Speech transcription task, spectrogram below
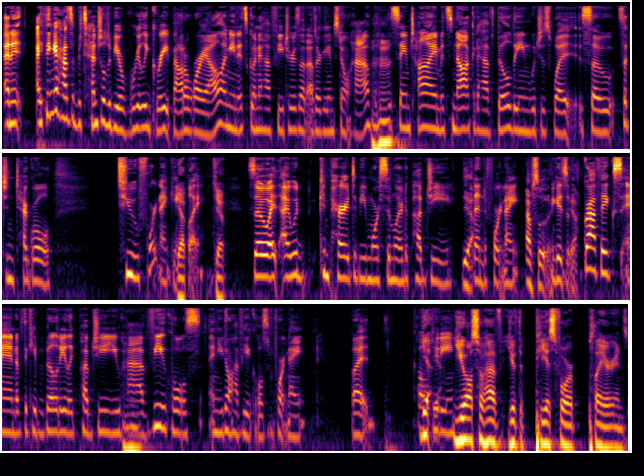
and it I think it has the potential to be a really great battle royale. I mean, it's going to have features that other games don't have, but Mm-hmm. at the same time, it's not going to have building, which is what is so such integral to Fortnite gameplay. yep. So I, I would compare it to be more similar to PUBG Yeah. than to Fortnite. Absolutely, Because yeah. of graphics and of the capability, like PUBG, Mm-hmm. you have vehicles and you don't have vehicles in Fortnite. But Call Yeah. of Duty, You also have you have the PS4 player and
